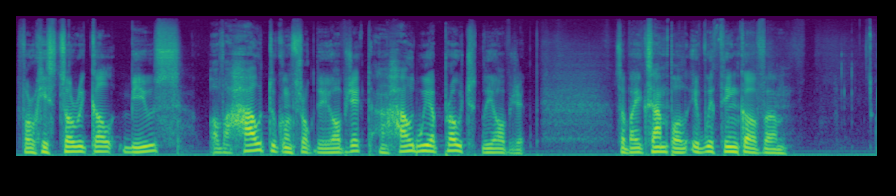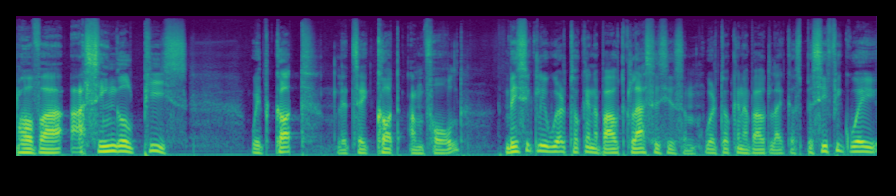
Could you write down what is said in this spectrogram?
for historical views of how to construct the object and how we approach the object. So, by example, if we think of um, of a, a single piece with cut, let's say cut and fold, basically we're talking about classicism. We're talking about like a specific way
